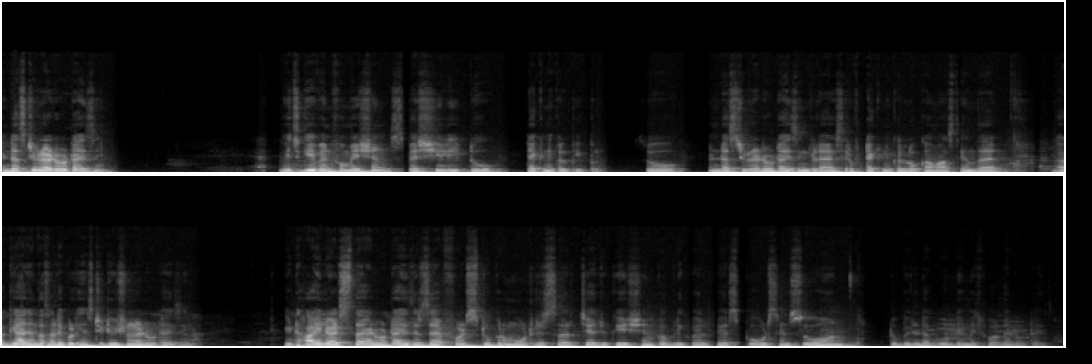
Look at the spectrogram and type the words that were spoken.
Industrial advertising which give information specially to technical people. So industrial advertising ਜਿਹੜਾ ਹੈ, ਸਿਰਫ ਟੈਕਨੀਕਲ ਲੋਕਾਂ ਵਾਸਤੇ ਹੁੰਦਾ ਹੈ। ਅੱਗੇ ਆ ਜਾਂਦਾ ਸਾਡੇ ਕੋਲ institutional advertising it highlights the advertiser's efforts to promote research education public welfare sports and so on to build a good image for the advertiser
